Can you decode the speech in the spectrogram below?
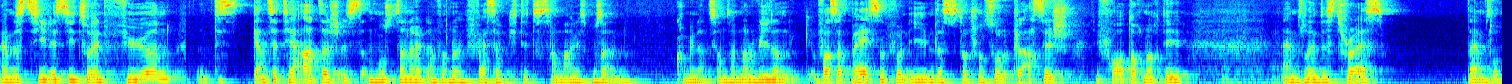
Ähm, das Ziel ist, sie zu entführen. Das ganze Theater ist, muss dann halt einfach nur, ich weiß halt nicht den Zusammenhang, es muss eine Kombination sein. Man will dann was erpressen von ihm, das ist doch schon so klassisch. Die Frau doch noch die Damsel in Distress. Damsel.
